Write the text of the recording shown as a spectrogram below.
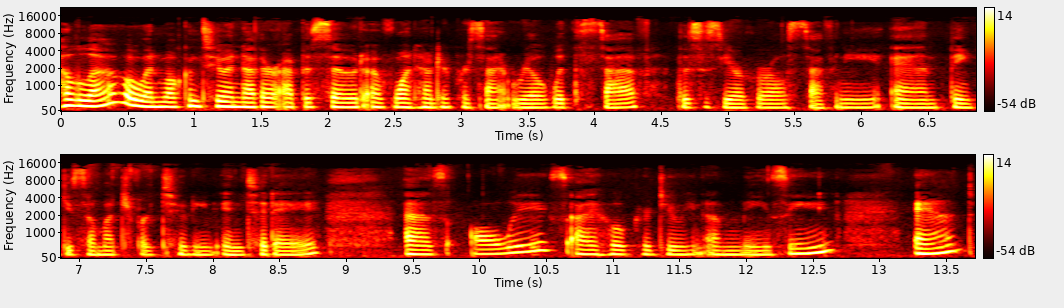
Hello, and welcome to another episode of 100% Real with Steph. This is your girl, Stephanie, and thank you so much for tuning in today. As always, I hope you're doing amazing, and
